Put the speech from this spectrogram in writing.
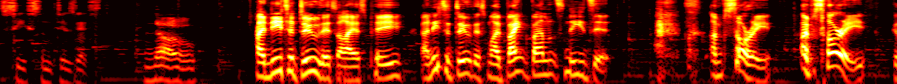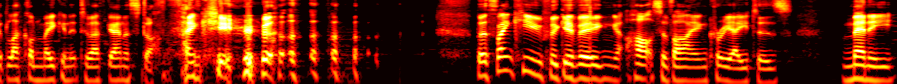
Cease and desist. No. I need to do this, ISP. I need to do this. My bank balance needs it. I'm sorry. I'm sorry. Good luck on making it to Afghanistan. Thank you. but thank you for giving Hearts of Iron creators many,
